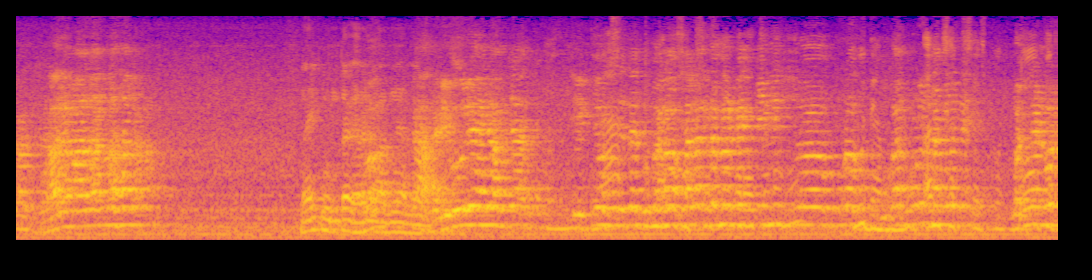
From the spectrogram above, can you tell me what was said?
या घराला माझा आणला झाला नाही कोणत्या घराला मागणी त्या आला हरिबोले आहे आमच्या? एक दिवस त्या दुकानावर साल्यानंतर काय त्यांनी पुरं- पुरं दुकान फोडून टाकलं ते. बस स्टँडवर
